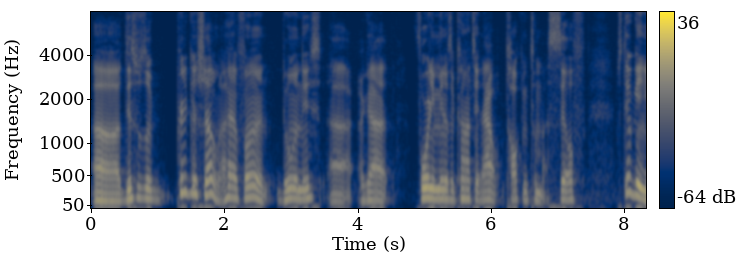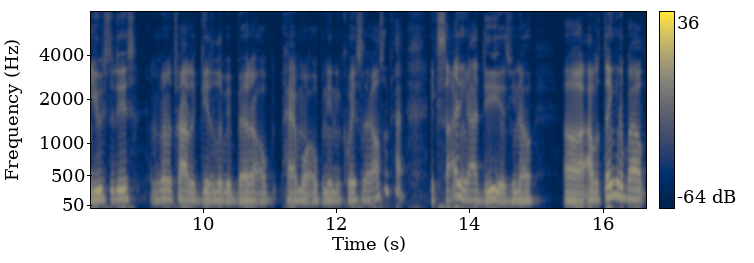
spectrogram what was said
Uh, this was a pretty good show. I had fun doing this. Uh, I got 40 minutes of content out talking to myself still getting used to this. I'm gonna try to get a little bit better, have more open ended questions. I also got exciting ideas. You know, uh, I was thinking about.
